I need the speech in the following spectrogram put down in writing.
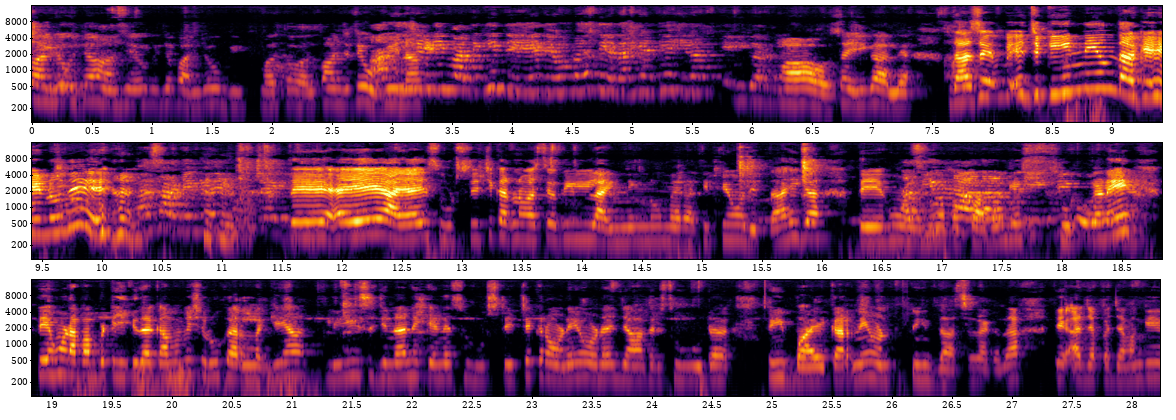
ਪੰਜ ਹੋ ਜਾ ਹਾਂ ਜੇ ਹੋ ਗਈ ਜੇ ਪੰਜ ਹੋ ਗਈ ਵੱਧ ਤੋਂ ਵੱਧ ਪੰਜ ਤੇ ਹੋ ਗਈ ਨਾ। ਜਿਹੜੀ ਵੱਧ ਗਈ ਦੇ ਦਿਓ ਮੈਂ ਦੇ ਦਾਂਗੇ ਆਂਟੀ ਅਸੀਂ ਰੱਖ ਕੇ ਕੀ ਕਰਨੀ। ਆਹੋ ਸਹੀ ਗੱਲ ਆ। ਦੱਸ ਇਹ ਯਕੀਨ ਨਹੀਂ ਹੁੰਦਾ ਕਿਸੇ ਨੂੰ ਤੇ। ਮੈਂ ਸਾਡੇ ਘਰੇ ਪਹੁੰਚਾਈ ਤੇ ਇਹ ਆਇਆ ਇਹ ਸੂਟ ਸਟਿਚ ਕਰਨ ਵਾਸਤੇ ਉਹਦੀ ਲਾਈਨਿੰਗ ਨੂੰ ਮੈਂ ਰਾਤੀ ਭਿਉਂ ਦਿੱਤਾ ਸੀਗਾ। ਤੇ ਹੁਣ ਉਹਨੂੰ ਆਪਾਂ ਪਾ ਦਾਂਗੇ ਸੁੱਕਣੇ ਤੇ ਹੁਣ ਆਪਾਂ ਬੁਟੀਕ ਦਾ ਕੰਮ ਵੀ ਸ਼ੁਰੂ ਕਰਨ ਲੱਗੇ ਆ ਪਲੀਜ਼ ਜਿਨ੍ਹਾਂ ਨੇ ਕਿਹਨੇ ਸੂਟ ਸਟਿਚ ਕਰਾਉਣੇ ਹੋਣ ਜਾਂ ਫਿਰ ਸੂਟ ਤੁਸੀਂ ਬਾਏ ਕਰਨੇ ਹੋਣ ਤੁਸੀਂ ਦੱਸ ਸਕਦਾ। ਤੇ ਅੱਜ ਆਪਾਂ ਜਾਵਾਂਗੇ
